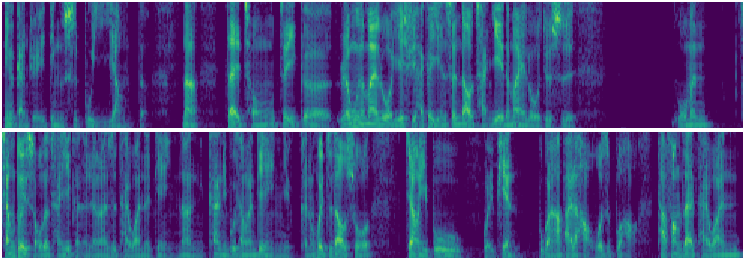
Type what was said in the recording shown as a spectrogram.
那个感觉一定是不一样的。那。再从这一个人物的脉络，也许还可以延伸到产业的脉络，就是我们相对熟的产业，可能仍然是台湾的电影。那你看一部台湾电影，你可能会知道说，这样一部鬼片，不管它拍得好或是不好，它放在台湾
